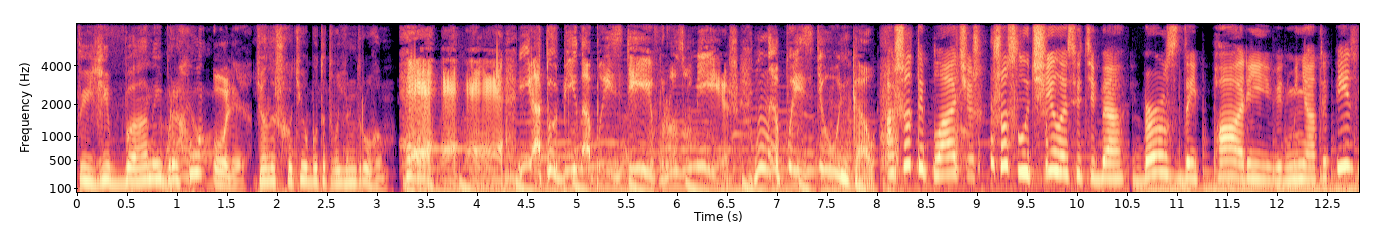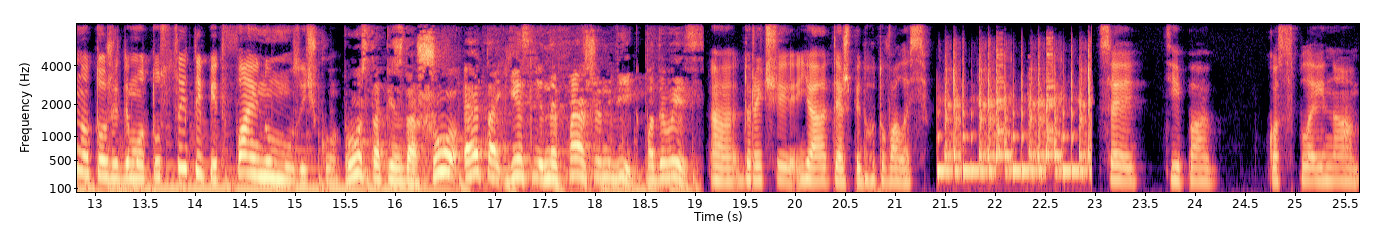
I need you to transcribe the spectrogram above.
Ти їбаний брехун, Олі. Я лиш хотів бути твоїм другом. Хе-хе-хе, я тобі напиздів, розумієш? Напиздюнькав. А що ти плачеш? Що случилось у тебе? Birthday party відміняти пізно, тож йдемо тусити під файну музичку. Просто пізда. Що це, якщо не Fashion Week? Подивись. А, до речі, я теж підготувалась. Це типа косплей на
